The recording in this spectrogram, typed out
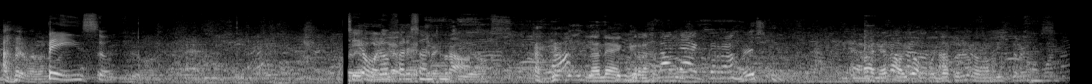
Vabbè, non- Penso. Sì, Io volevo fare negra La negra. La negra. Eh. Eh, raga, no, io ho appoggiato lì, non ho visto neanche.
